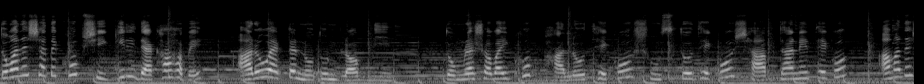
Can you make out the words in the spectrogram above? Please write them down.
তোমাদের সাথে খুব শিগগিরই দেখা হবে আরও একটা নতুন ব্লগ নিয়ে। তোমরা সবাই খুব ভালো থেকো, সুস্থ থেকো, সাবধানে থেকো, আমাদের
